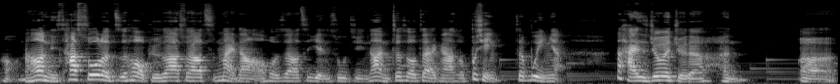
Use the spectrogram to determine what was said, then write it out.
好，然后你他说了之后，比如说他说要吃麦当劳或者要吃盐酥鸡，那你这时候再来跟他说不行，这不营养，那孩子就会觉得很呃。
